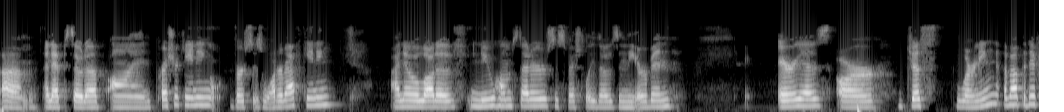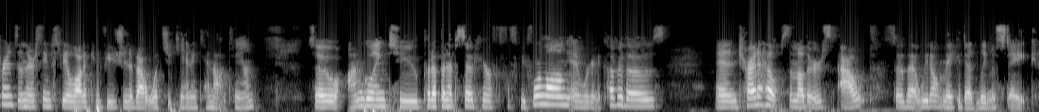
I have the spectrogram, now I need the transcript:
um, an episode up on pressure canning versus water bath canning. I know a lot of new homesteaders, especially those in the urban areas, are just learning about the difference, and there seems to be a lot of confusion about what you can and cannot can. So I'm going to put up an episode here before long, and we're going to cover those and try to help some others out so that we don't make a deadly mistake.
